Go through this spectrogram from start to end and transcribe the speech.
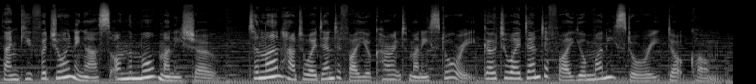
Thank you for joining us on The More Money Show. To learn how to identify your current money story, go to identifyyourmoneystory.com.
